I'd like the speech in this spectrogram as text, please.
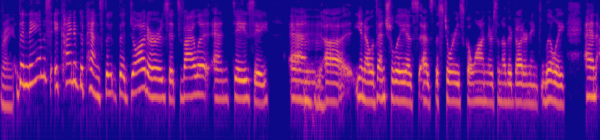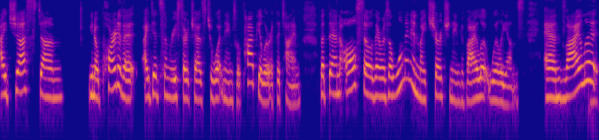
right. The names it kind of depends. The the daughters it's Violet and Daisy and mm-hmm. uh, you know eventually as as the stories go on there's another daughter named lily. And i just um, you know part of it i did some research as to what names were popular at the time. But then also there was a woman in my church named violet williams. And violet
